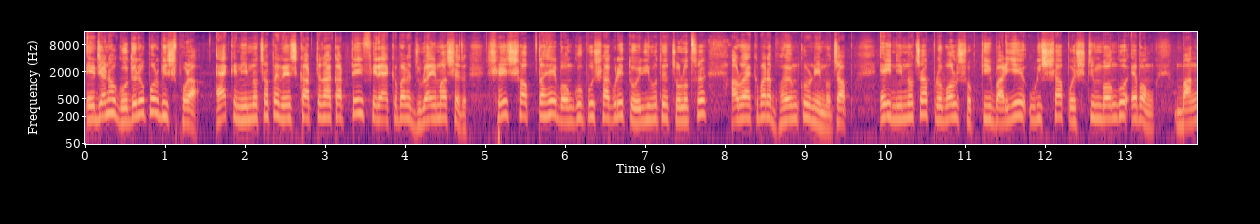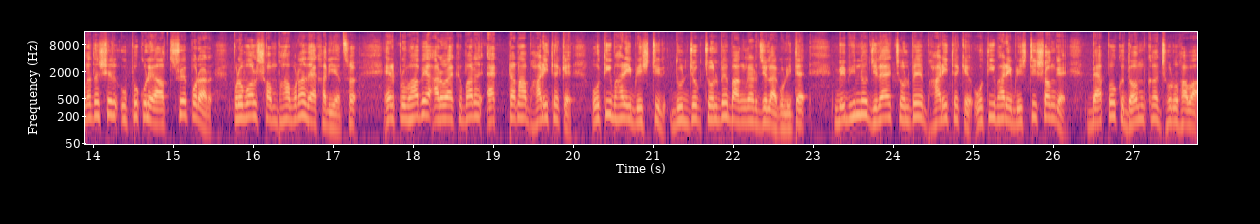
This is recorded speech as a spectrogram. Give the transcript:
এ যেন গোদের ওপর বিষ বিস্ফোরা। এক নিম্নচাপের রেশ কাটতে না কাটতেই ফের একবারে জুলাই মাসের শেষ সপ্তাহে বঙ্গোপসাগরে তৈরি হতে চলেছে আরও একবারে ভয়ঙ্কর নিম্নচাপ। এই নিম্নচাপ প্রবল শক্তি বাড়িয়ে উড়িষ্যা, পশ্চিমবঙ্গ এবং বাংলাদেশের উপকূলে আশ্রয় পড়ার প্রবল সম্ভাবনা দেখা দিয়েছে। এর প্রভাবে আরও একবার একটানা ভারী থেকে অতি ভারী বৃষ্টির দুর্যোগ চলবে বাংলার জেলাগুলিতে। বিভিন্ন জেলায় চলবে ভারী থেকে অতি ভারী বৃষ্টির সঙ্গে ব্যাপক দমকা ঝোড়ো হাওয়া।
